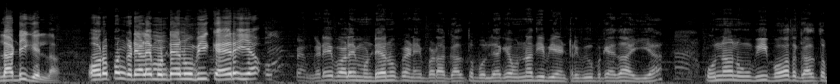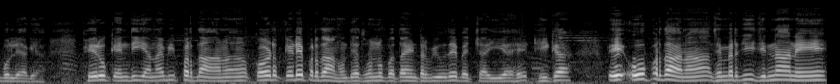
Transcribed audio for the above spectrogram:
ਲਾਡੀ ਗਿੱਲ ਆ। ਔਰ ਉਹ ਭੰਗੜੇ ਵਾਲੇ ਮੁੰਡਿਆਂ ਨੂੰ ਵੀ ਕਹਿ ਰਹੀ ਆ, ਉਹ ਭੰਗੜੇ ਵਾਲੇ ਮੁੰਡਿਆਂ ਨੂੰ ਭੈਣੇ ਬੜਾ ਗਲਤ ਬੋਲਿਆ ਗਿਆ, ਉਹਨਾਂ ਦੀ ਵੀ ਇੰਟਰਵਿਊ ਬਕਾਇਦਾ ਆਈ ਆ, ਉਹਨਾਂ ਨੂੰ ਵੀ ਬਹੁਤ ਗਲਤ ਬੋਲਿਆ ਗਿਆ। ਫਿਰ ਉਹ ਕਹਿੰਦੀ ਆ ਨਾ ਵੀ ਪ੍ਰਧਾਨ ਕੋੜ ਕਿਹੜੇ ਪ੍ਰਧਾਨ ਹੁੰਦੇ ਆ ਤੁਹਾਨੂੰ ਪਤਾ ਇੰਟਰਵਿਊ ਦੇ ਵਿੱਚ ਆਈ ਆ ਇਹ, ਠੀਕ ਆ? ਇਹ ਉਹ ਪ੍ਰਧਾਨ ਆ, ਸਿਮਰ ਜੀ, ਜਿਨ੍ਹਾਂ ਨੇ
